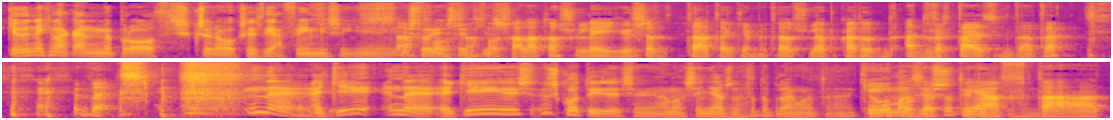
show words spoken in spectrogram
Και δεν έχει να κάνει με προώθηση, ξέρω, ξέρεις, διαφήμιση και ιστορίες τέτοιες. Αλλά όταν σου λέει user data και μετά σου λέει από κάτω advertising data. εντάξει. ναι, εκεί, ναι, εκεί σκοτίζεσαι άμα σε νοιάζουν αυτά τα πράγματα. Και, εγώ μαζί σου ότι αυτά.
